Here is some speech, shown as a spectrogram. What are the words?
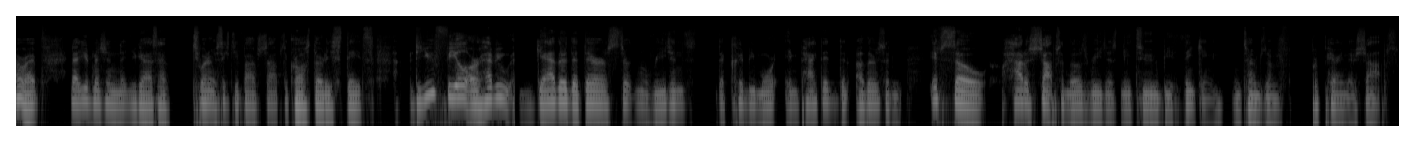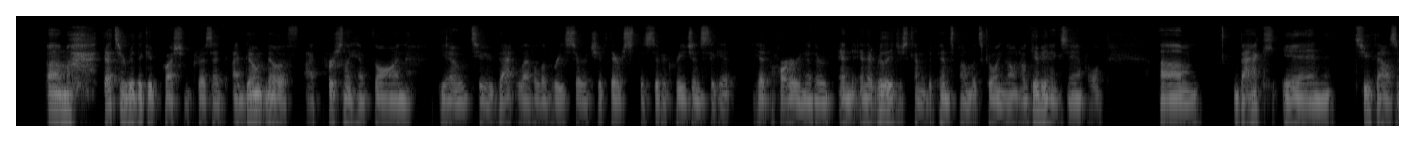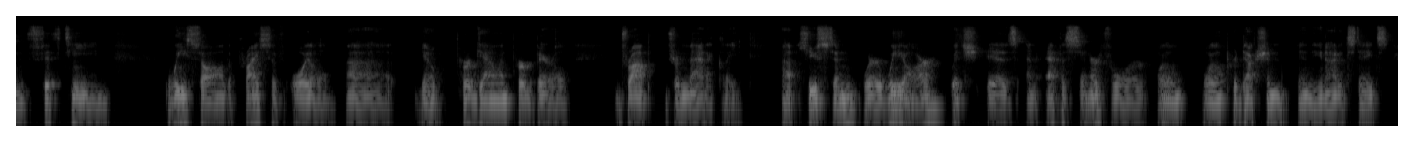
All right. Now, you've mentioned that you guys have 265 shops across 30 states. Do you feel or have you gathered that there are certain regions that could be more impacted than others? And if so, how do shops in those regions need to be thinking in terms of preparing their shops? Um, that's a really good question, Chris. I, I don't know if I personally have gone, you know, to that level of research. If there are specific regions to get hit harder than other, and and it really just kind of depends upon what's going on. I'll give you an example. Um, back in 2015, we saw the price of oil, uh, you know, per gallon per barrel drop dramatically. uh, Houston, where we are, which is an epicenter for oil oil production in the United States,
